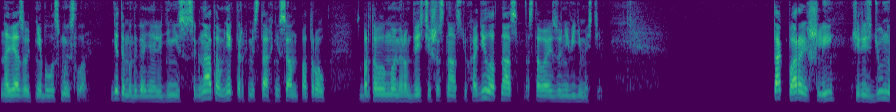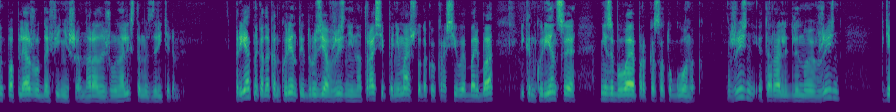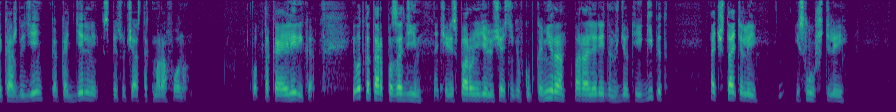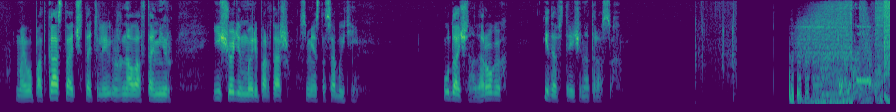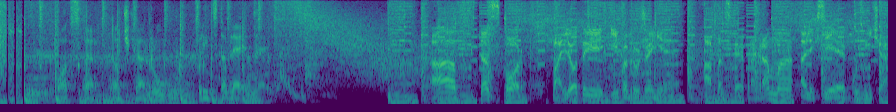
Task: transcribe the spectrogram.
навязывать не было смысла. Где-то мы догоняли Дениса с Игнатом, в некоторых местах Nissan Patrol с бортовым номером 216 уходил от нас, оставаясь в зоне видимости. Так пары шли через дюны по пляжу до финиша, на радость журналистам и зрителям. Приятно, когда конкуренты и друзья в жизни и на трассе понимают, что такое красивая борьба и конкуренция, не забывая про красоту гонок. Жизнь – это ралли длиной в жизнь, где каждый день как отдельный спецучасток марафона. Вот такая лирика. И вот Катар позади, а через пару недель участников Кубка мира по ралли-рейдам ждет Египет, а читателей и слушателей моего подкаста, а читателей журнала «Автомир» еще один мой репортаж с места событий. Удачи на дорогах и до встречи на трассах. Отстар.ру представляет Автоспорт. Полеты и погружения. Авторская программа Алексея Кузьмича.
